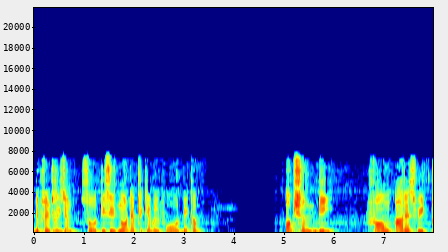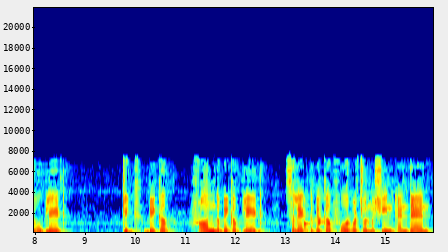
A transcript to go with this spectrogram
different region. So this is not applicable for backup Option B. From RSV2 blade, click Backup. From the Backup blade, select the Backup for virtual machine and then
